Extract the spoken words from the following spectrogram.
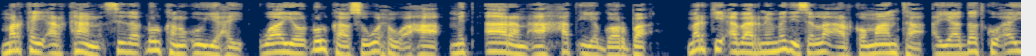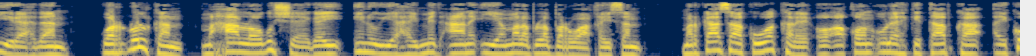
markay arkaan sida dhulkanu uu yahay waayo dhulkaasu wuxuu ahaa mid aaran ah had iyo goorba. Markii abaarnimadiisa la arko maanta ayaa dadku ay yidhaahdaan war dhulkan maxaa loogu sheegay inuu yahay mid caano iyo malab la barwaaqaysan markaasaa kuwo kale oo aqoon u leh kitaabka ay ku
